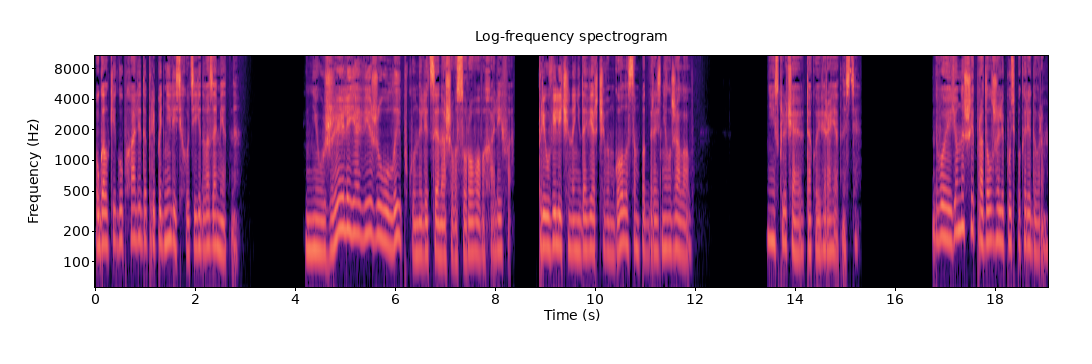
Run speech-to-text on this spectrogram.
Уголки губ Халида приподнялись, хоть и едва заметно. «Неужели я вижу улыбку на лице нашего сурового халифа?» преувеличенно недоверчивым голосом поддразнил Джалал. «Не исключаю такой вероятности». Двое юношей продолжили путь по коридорам.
